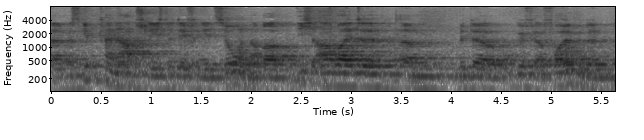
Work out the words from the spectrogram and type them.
Ähm, es gibt keine abschließende Definition, aber ich arbeite ähm, mit der ungefähr folgenden.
